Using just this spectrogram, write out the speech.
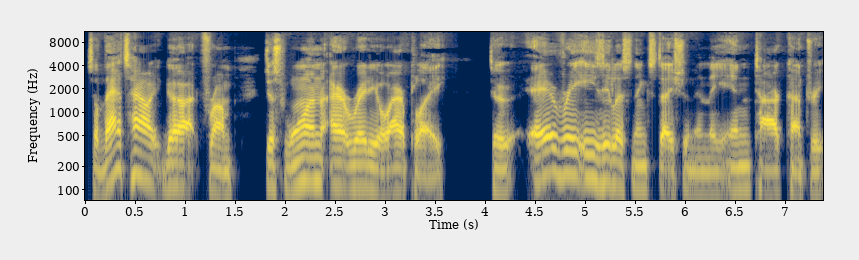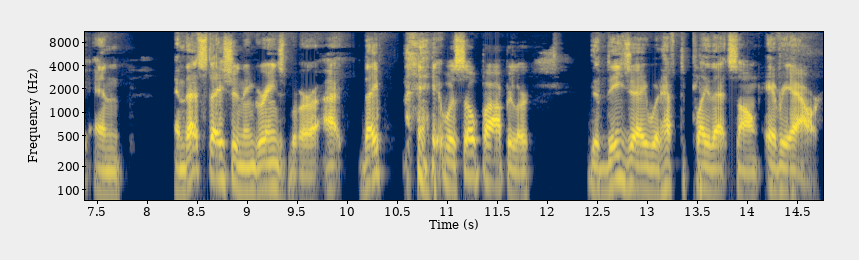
So that's how it got from just one radio airplay to every easy listening station in the entire country. And and that station in Greensboro, I, they it was so popular, the DJ would have to play that song every hour.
